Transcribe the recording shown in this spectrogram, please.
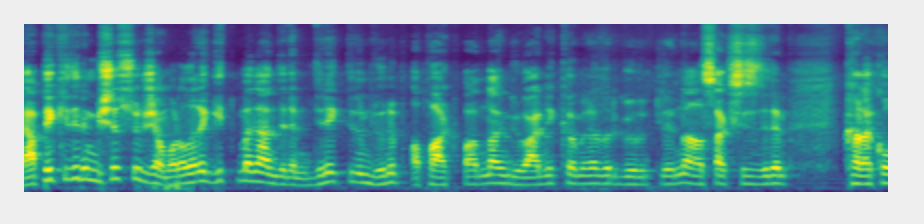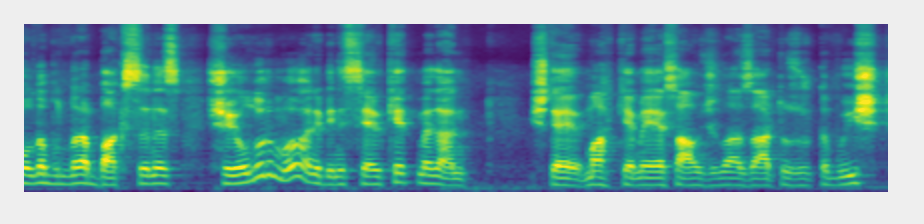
ya peki dedim bir şey söyleyeceğim oralara gitmeden dedim direkt dedim dönüp apartmandan güvenlik kameraları görüntülerini alsak siz dedim karakolda bunlara baksanız şey olur mu? Hani beni sevk etmeden işte mahkemeye, savcılığa, zarta zurtta bu iş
